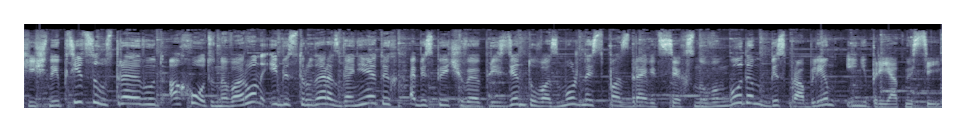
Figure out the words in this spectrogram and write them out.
Хищные птицы устраивают охоту на ворон и без труда разгоняют их, обеспечивая президенту возможность поздравить всех с Новым годом без проблем и неприятностей.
